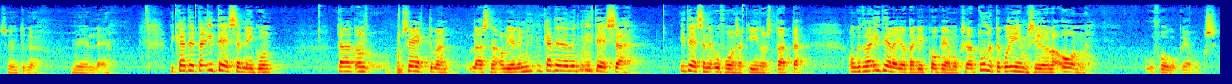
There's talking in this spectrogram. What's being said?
syntynyt mieleen? Mikä teitä itse, niin kun, täällä on seitsemän läsnä oli, niin mikä teitä niin itse, itsessänne ufoissa kiinnostaa, että onko teillä itsellä jotakin kokemuksia? Tunnetteko ihmisiä, joilla on ufo-kokemuksia?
